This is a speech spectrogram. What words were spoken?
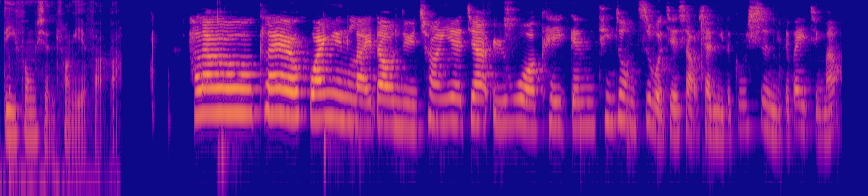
低风险创业法吧。Hello，Claire，欢迎来到女创业家与我，可以跟听众自我介绍一下你的故事、你的背景吗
